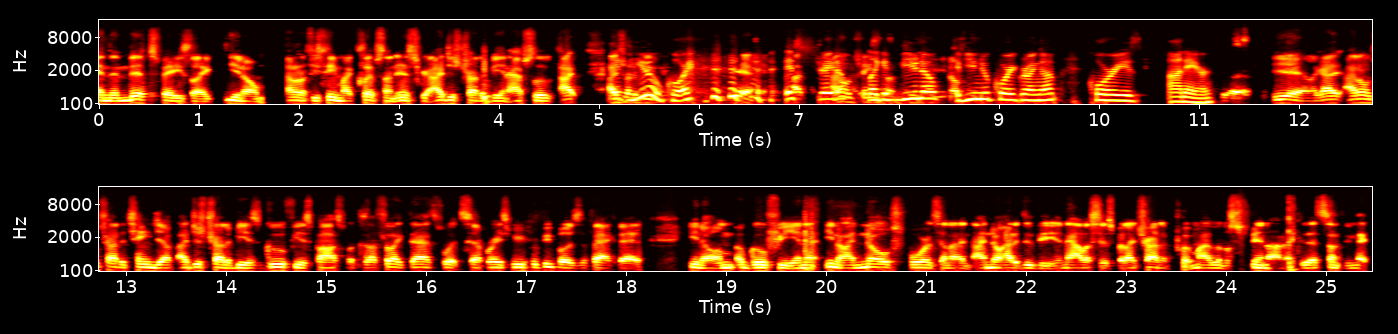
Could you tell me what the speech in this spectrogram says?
And then this phase, like you know, I don't know if you've seen my clips on Instagram. I just try to be an absolute. I I it's try to you, be. Corey. it's I- straight I up like if you know you know? if you knew Corey growing up, Corey's on air. Yeah, like I, I don't try to change up. I just try to be as goofy as possible because I feel like that's what separates me from people is the fact that, you know, I'm, I'm goofy and I, you know I know sports and I, I know how to do the analysis, but I try to put my little spin on it because that's something that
